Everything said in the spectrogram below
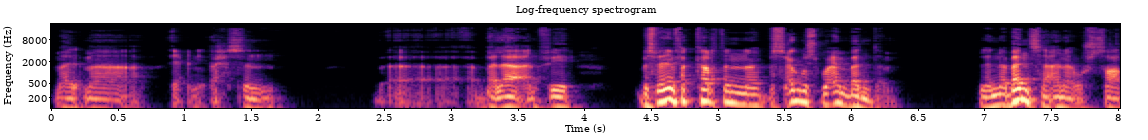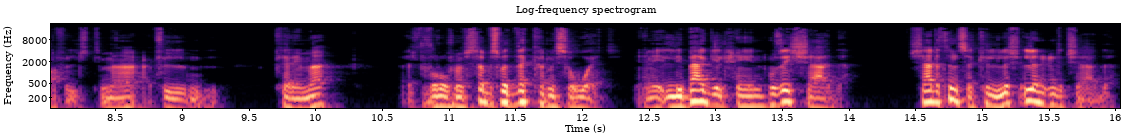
ما ما يعني أحسن بلاء فيه. بس بعدين فكرت إنه بس عقب أسبوعين بندم. لأن بنسى أنا وش صار في الاجتماع في الكلمة الظروف نفسها بس بتذكر إني سويت. يعني اللي باقي الحين هو زي الشهادة. الشهادة تنسى كلش إلا ان عندك شهادة.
